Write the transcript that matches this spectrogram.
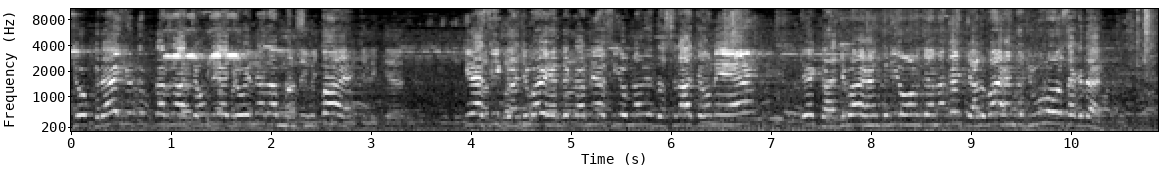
ਜੋ ਗ੍ਰਹਿ ਯੁੱਧ ਕਰਨਾ ਚਾਹੁੰਦੇ ਆ ਜੋ ਇਹਨਾਂ ਦਾ ਮਨਸੂਬਾ ਹੈ ਕਿ ਅਸੀਂ ਗਜਵਾ ਹਿੰਦ ਕਰਨੇ ਅਸੀਂ ਉਹਨਾਂ ਨੂੰ ਦੱਸਣਾ ਚਾਹੁੰਦੇ ਆ ਕਿ ਗਜਵਾ ਹਿੰਦ ਨਹੀਂ ਹੋਣ ਦੇਵਾਂਗੇ ਜਲਵਾ ਹਿੰਦ ਜ਼ਰੂਰ ਹੋ ਸਕਦਾ ਹੈ।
